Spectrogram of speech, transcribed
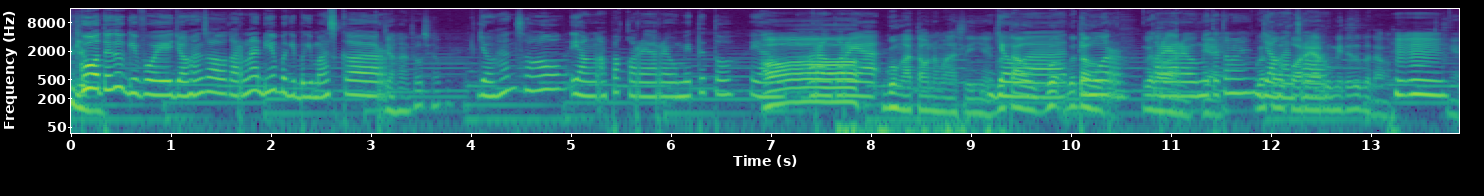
gue waktu itu giveaway Jang Hansol karena dia bagi-bagi masker Jang Hansol siapa? Jang Hansol yang apa Korea Reumit itu yang oh, orang Korea Gue nggak tahu nama aslinya. Gue Jawa tahu, gue gue tahu. Timur. Gua tahu Korea orang. Reumit Iya, itu namanya Gue Jang tahu Korea. Rumit itu gue tahu. Iya, Hmm. iya.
